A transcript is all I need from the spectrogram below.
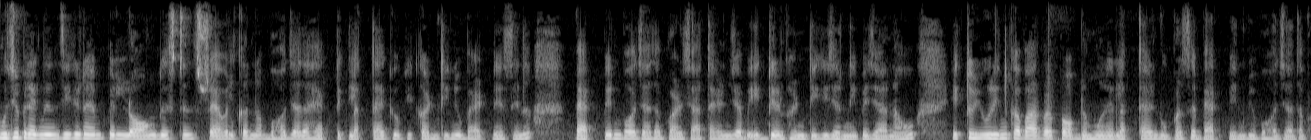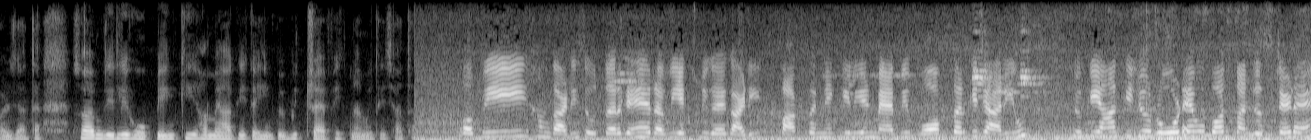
मुझे प्रेगनेंसी के टाइम पे लॉन्ग डिस्टेंस ट्रैवल करना बहुत ज़्यादा हैक्टिक लगता है, क्योंकि कंटिन्यू बैठने से ना बैक पेन बहुत ज़्यादा बढ़ जाता है एंड जब एक डेढ़ घंटे की जर्नी पे जाना हो। एक तो यूरिन का बार बार प्रॉब्लम होने लगता है एंड ऊपर से बैक पेन भी बहुत ज़्यादा बढ़ जाता है। So I am really hoping कि हमें आगे कहीं पर भी ट्रैफ़िक ना मिले जाता अभी हम गाड़ी से उतर गए हैं, रवि एक्चुअली गए गाड़ी पार्क करने के लिए एंड मैं भी वॉक करके जा रही हूँ क्योंकि यहाँ की जो रोड है वो बहुत कंजस्टेड है।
